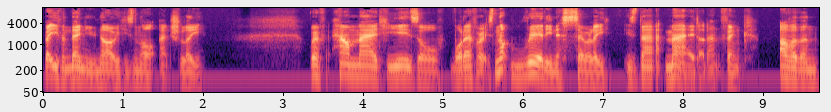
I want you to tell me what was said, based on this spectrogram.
but even then, you know, he's not actually. With how mad he is, or whatever, it's not really necessarily he's that mad. I don't think, other than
